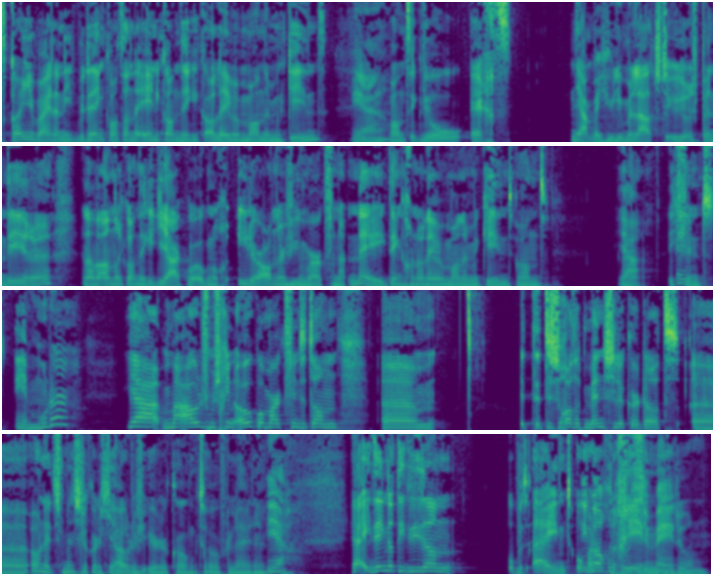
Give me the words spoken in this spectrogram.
dat kan je bijna niet bedenken. Want aan de ene kant denk ik alleen mijn man en mijn kind. Ja. Want ik wil echt ja, met jullie mijn laatste uren spenderen. En aan de andere kant denk ik, ja, ik wil ook nog ieder ander zien waar ik van... Nee, ik denk gewoon alleen mijn man en mijn kind. Want ja, ik En- vind... En je moeder? Ja, mijn ouders misschien ook wel, maar ik vind het dan. ehm, het, het is toch altijd menselijker dat. eh, oh nee, het is menselijker dat je ouders eerder komen te overlijden. Ja. Ja, ik denk dat die, die dan op het eind of Die aan het begin. meedoen.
